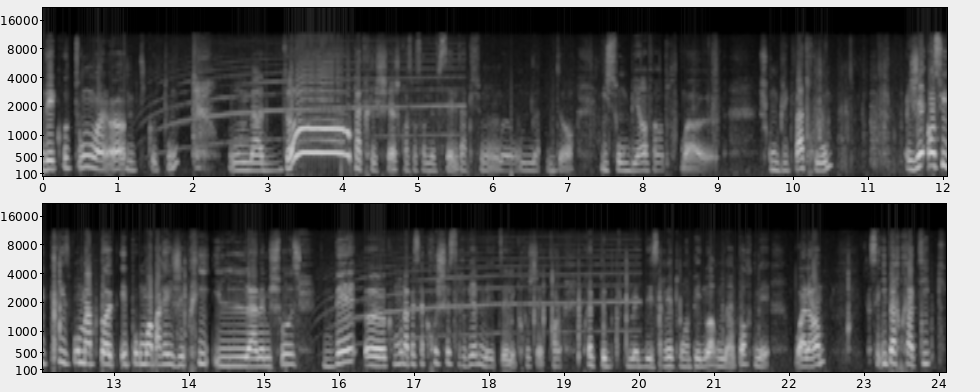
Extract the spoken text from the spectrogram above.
des cotons, voilà, des petits cotons. On adore Pas très cher, je crois 69 cents, Action, euh, on adore. Ils sont bien, enfin, moi, euh, je complique pas trop. J'ai ensuite pris pour ma pote et pour moi pareil j'ai pris la même chose des euh, comment on appelle ça crochets serviettes mais tu sais les crochets enfin après tu peux mettre des serviettes ou un peignoir ou n'importe mais voilà c'est hyper pratique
